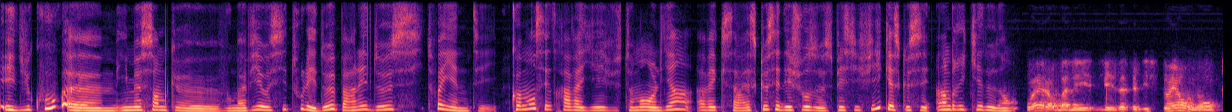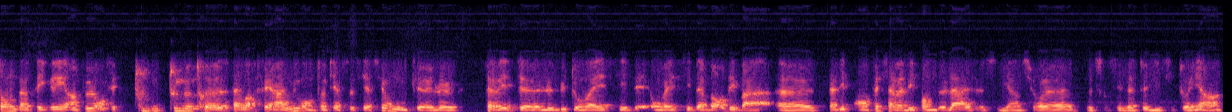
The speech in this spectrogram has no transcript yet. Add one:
Et du coup, euh, il me semble que vous m'aviez aussi tous les deux parlé de citoyenneté. Comment c'est travaillé justement en lien avec ça? Est-ce que c'est des choses spécifiques? Est-ce que c'est imbriqué dedans? Ouais, alors bah, les, les, ateliers citoyens, on, on tente d'intégrer un peu en fait tout, tout notre savoir-faire à nous en tant qu'association. Donc le, ça va être euh, le but. On va essayer, on va essayer d'aborder. Bah, euh, ça en fait, ça va dépendre de l'âge aussi hein, sur, sur ces ateliers citoyens, hein,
